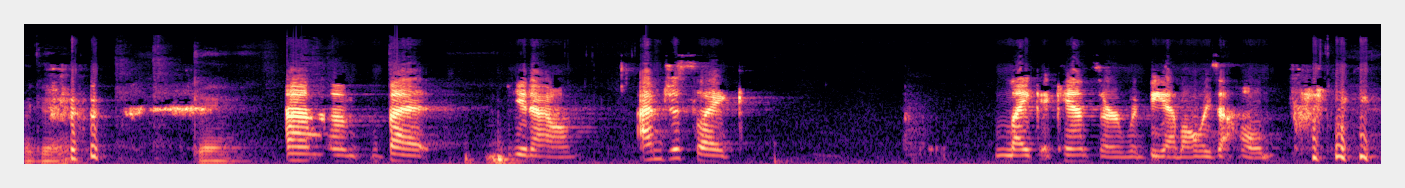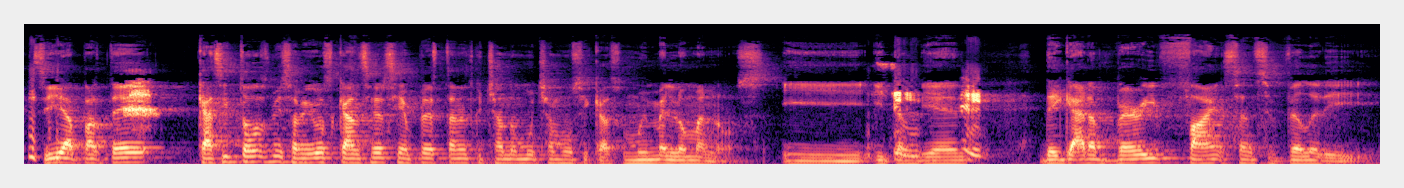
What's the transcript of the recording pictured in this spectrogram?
Okay. Okay. Um, but you know, I'm just like like a cancer would be. I'm always at home. Sí, aparte, casi todos mis amigos cáncer siempre están escuchando mucha música, son muy melómanos. Y, y Sí, también, sí. they got a very fine sensibility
